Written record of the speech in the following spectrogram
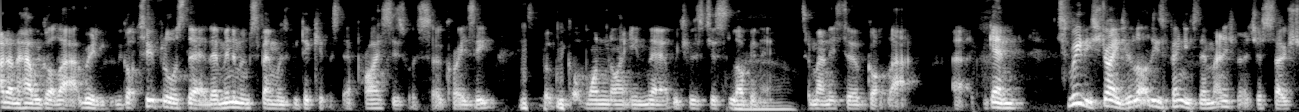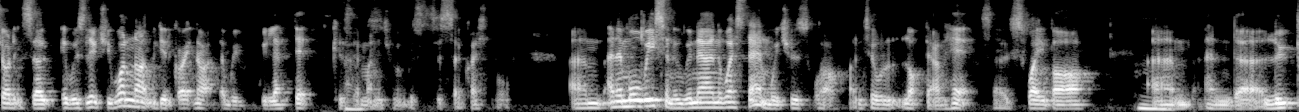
I don't know how we got that. Really, we got two floors there. Their minimum spend was ridiculous. Their prices were so crazy, but we got one night in there, which was just loving it to manage to have got that. Uh, again, it's really strange. A lot of these venues, their management is just so shoddy. So it was literally one night we did a great night, then we, we left it because their management was just so questionable. Um, and then more recently, we're now in the West End, which was well until lockdown hit. So Sway Bar Mm. um, and uh, Loop,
